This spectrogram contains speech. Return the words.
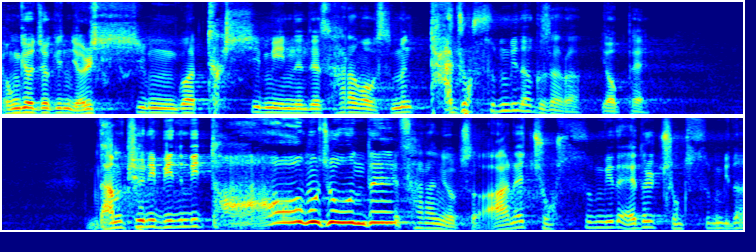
종교적인 열심과 특심이 있는데 사랑 없으면 다 죽습니다 그 사람 옆에. 남편이 믿음이 너무 좋은데 사랑이 없어. 아내 죽습니다 애들 죽습니다.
